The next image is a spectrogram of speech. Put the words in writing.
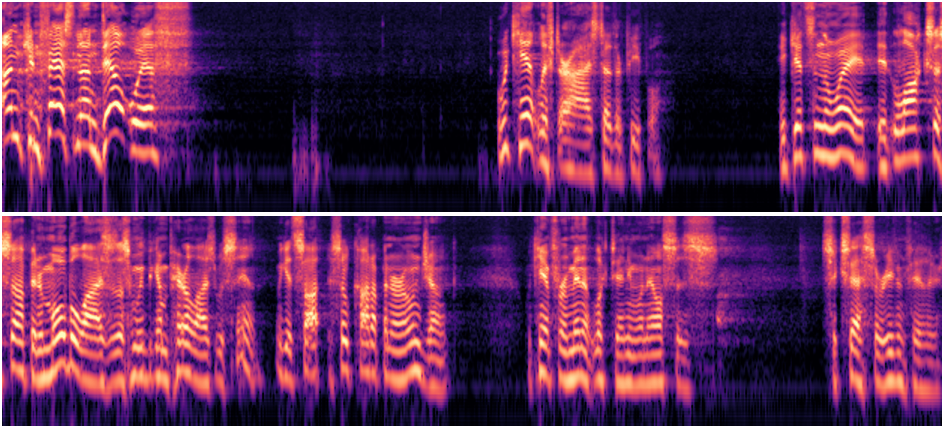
unconfessed and undealt with, we can't lift our eyes to other people. It gets in the way, it, it locks us up, it immobilizes us, and we become paralyzed with sin. We get so, so caught up in our own junk, we can't for a minute look to anyone else's success, or even failures.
